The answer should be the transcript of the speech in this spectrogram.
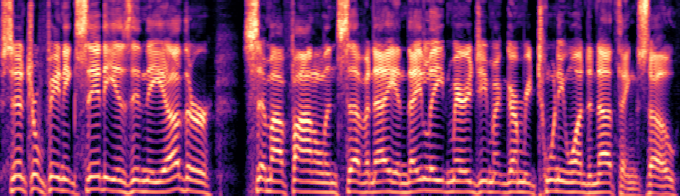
Central Phenix City is in the other semifinal in 7A, and they lead Mary G. Montgomery 21 to nothing. So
